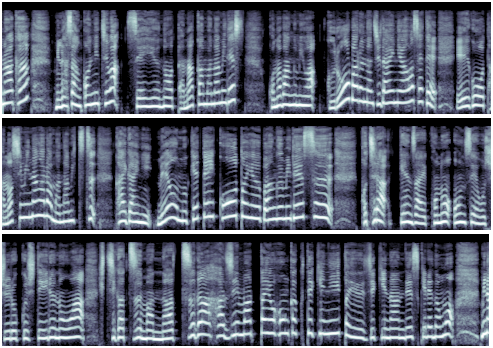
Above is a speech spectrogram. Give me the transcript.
の赤皆さんこんにちは。声優の田中まなみです。この番組はグローバルな時代に合わせて英語を楽しみながら学びつつ海外に目を向けていこうという番組です。こちら、現在この音声を収録しているのは7月、まあ夏が始まったよ本格的にという時期なんですけれども皆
